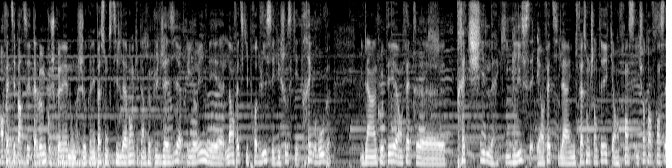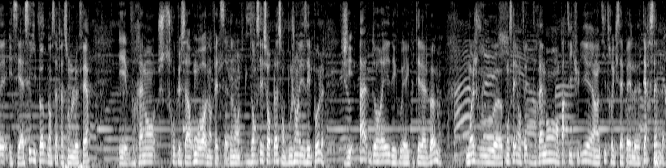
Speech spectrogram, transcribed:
En fait, c'est par cet album que je connais, donc je connais pas son style d'avant qui était un peu plus jazzy a priori, mais euh, là en fait, ce qu'il produit, c'est quelque chose qui est très groove. Il a un côté en fait euh, très chill qui glisse et en fait il a une façon de chanter qui en France, il chante en français et c'est assez hip-hop dans sa façon de le faire. Et vraiment, je trouve que ça ronronne en fait, ça donne envie de danser sur place en bougeant les épaules. J'ai adoré écouter l'album. Moi, je vous euh, conseille en fait vraiment en particulier un titre qui s'appelle Tercel.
